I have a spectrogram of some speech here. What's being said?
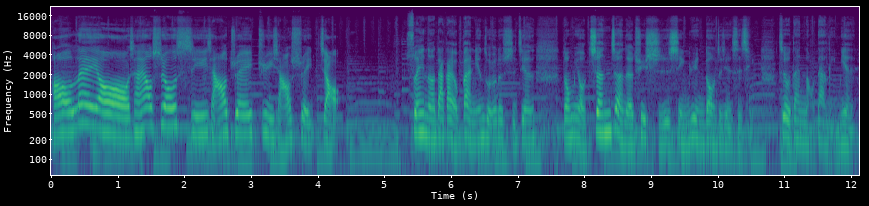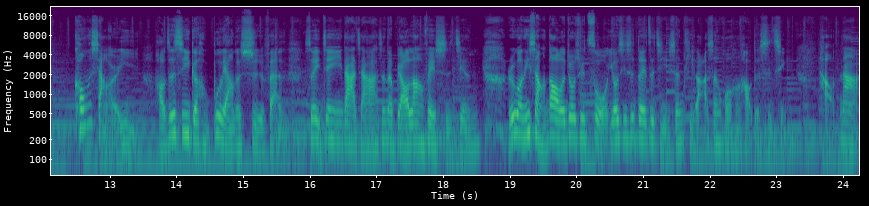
好累哦，想要休息，想要追剧，想要睡觉。所以呢，大概有半年左右的时间都没有真正的去实行运动这件事情，只有在脑袋里面。空想而已。好，这是一个很不良的示范，所以建议大家真的不要浪费时间。如果你想到了就去做，尤其是对自己身体啦、生活很好的事情。好，那。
